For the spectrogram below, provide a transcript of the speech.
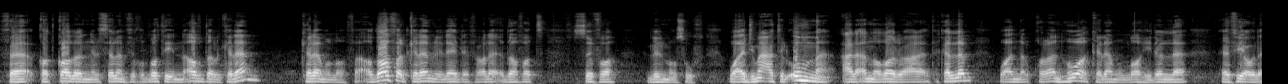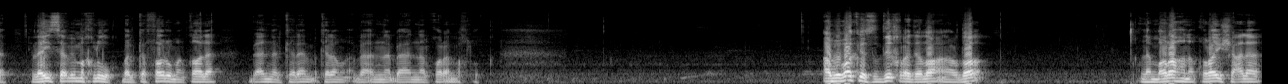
فقد قال النبي صلى الله عليه وسلم في خطبته إن أفضل الكلام كلام الله. فأضاف الكلام لله جل وعلا إضافة صفة للموصوف. وأجمعت الأمة على أن الله تعالى يتكلم وأن القرآن هو كلام الله جل في علاه. ليس بمخلوق بل كفروا من قال بأن الكلام كلام بأن بأن القرآن مخلوق. أبو بكر الصديق رضي الله عنه وأرضاه لما راهن قريش على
